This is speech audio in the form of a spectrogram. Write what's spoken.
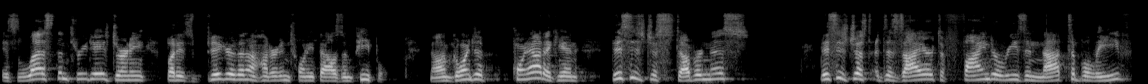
It's less than three days' journey, but it's bigger than 120,000 people. Now, I'm going to point out again this is just stubbornness. This is just a desire to find a reason not to believe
